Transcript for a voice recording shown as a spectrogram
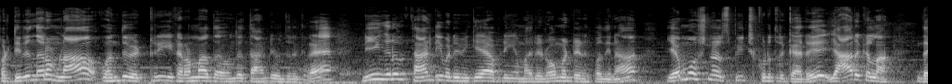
பட் இருந்தாலும் நான் வந்து வெற்றிகரமாக அதை வந்து தாண்டி வந்திருக்கிறேன். நீங்களும் தாண்டி வருவீங்க அப்படிங்கிற மாதிரி ரோமன் டென்ஸ் பார்த்தீங்கன்னா எமோஷனல் ஸ்பீச் கொடுத்துருக்காரு. யாருக்கெல்லாம்? இந்த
